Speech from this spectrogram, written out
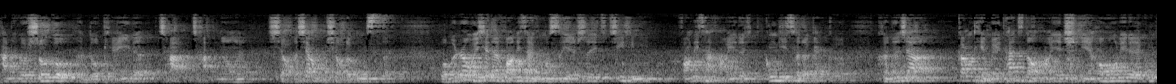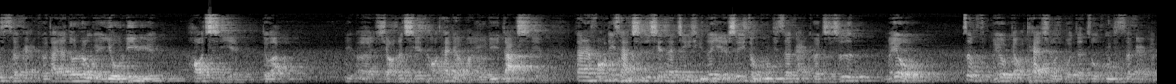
它能够收购很多便宜的差差那种小的项目、小的公司。我们认为现在房地产公司也是进行房地产行业的供给侧的改革，可能像钢铁、煤炭这种行业，去年轰轰烈烈的供给侧改革，大家都认为有利于好企业，对吧？呃，小的企业淘汰掉嘛，有利于大企业。但是房地产其实现在进行的也是一种供给侧改革，只是没有政府没有表态说我在做供给侧改革，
